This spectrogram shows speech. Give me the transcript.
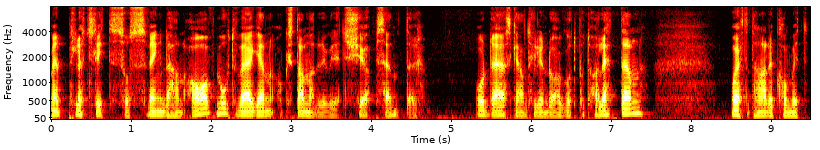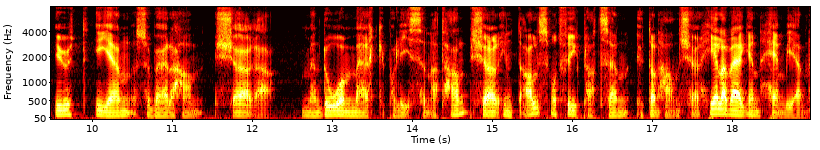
Men plötsligt så svängde han av motorvägen och stannade vid ett köpcenter. Och där ska han tydligen då ha gått på toaletten. Och efter att han hade kommit ut igen så började han köra. Men då märker polisen att han kör inte alls mot flygplatsen Utan han kör hela vägen hem igen.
